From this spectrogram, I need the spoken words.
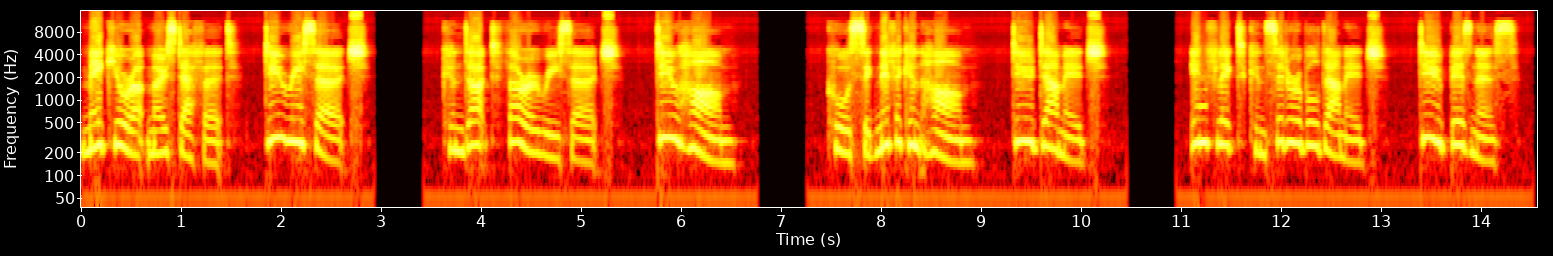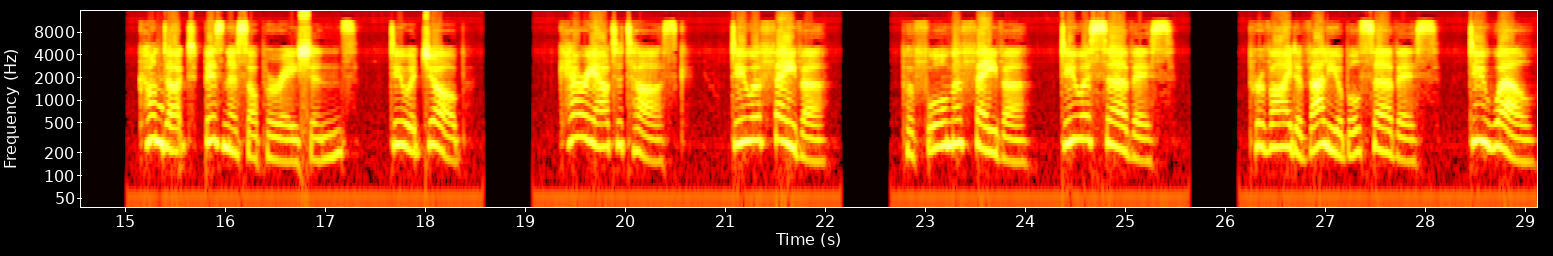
Make your utmost effort. Do research. Conduct thorough research. Do harm. Cause significant harm. Do damage. Inflict considerable damage. Do business. Conduct business operations. Do a job. Carry out a task. Do a favor. Perform a favor. Do a service. Provide a valuable service. Do well.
